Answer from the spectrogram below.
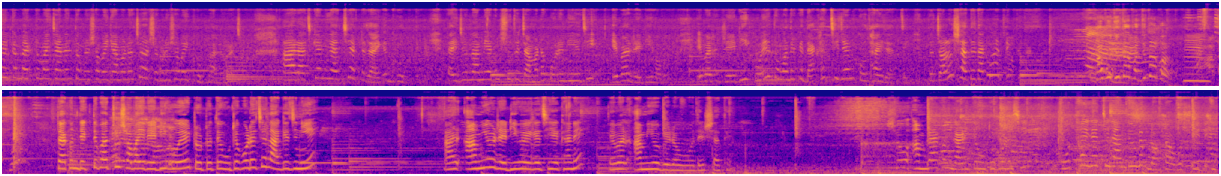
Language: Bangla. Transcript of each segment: Welcome back to my channel তোমরা সবাই কেমন আছো? আশা করি সবাই খুব ভালো আছো। আর আজকে আমি যাচ্ছি একটা জায়গায় ঘুরতে। তাই জন্য আমি এখন শুধু জামাটা পরে নিয়েছি, এবার রেডি হব। এবার রেডি হয়ে তোমাদেরকে দেখাচ্ছি যে আমি কোথায় যাচ্ছি। তো চলো সাথে থাকো আর দেখতে থাকো। তো এখন দেখতে পাচ্ছ সবাই রেডি হয়ে টোটোতে উঠে পড়েছে লাগেজ নিয়ে। আর আমিও রেডি হয়ে গেছি এখানে। এবার আমিও বেরোবো ওদের সাথে। সো আমরা এখন গাড়িতে উঠে পড়েছি। কোথায় যাচ্ছি জানতে হলে ব্লগটা অবশ্যই দেখি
